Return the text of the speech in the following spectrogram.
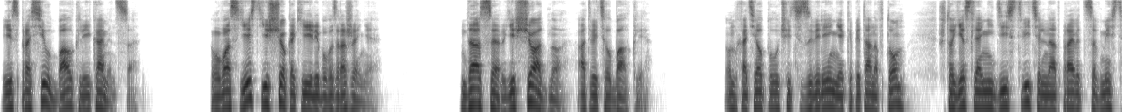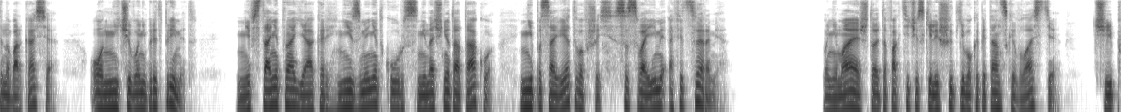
и спросил Балкли и Каменса. «У вас есть еще какие-либо возражения?» «Да, сэр, еще одно», — ответил Балкли. Он хотел получить заверение капитана в том, что если они действительно отправятся вместе на Баркасе, он ничего не предпримет. Не встанет на якорь, не изменит курс, не начнет атаку, не посоветовавшись со своими офицерами. Понимая, что это фактически лишит его капитанской власти, Чип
